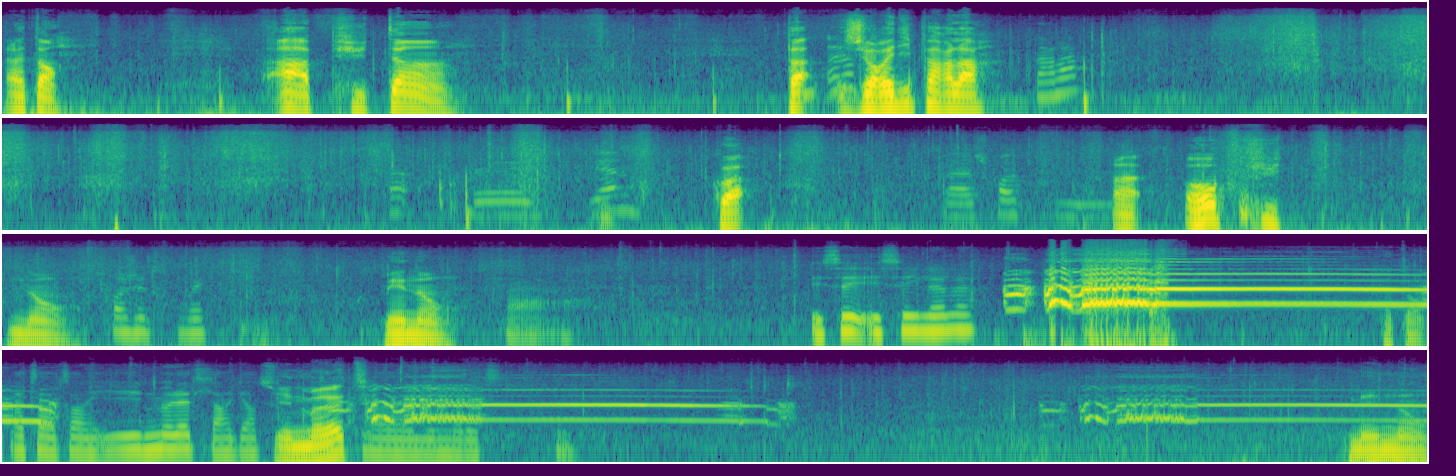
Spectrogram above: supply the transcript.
Attends. Ah putain. Pas... J'aurais dit par là. Par là Yann Quoi Bah, je crois que, Ah. Oh putain. Non. je crois que j'ai trouvé. Mais non. Essaye, essaye là, là. Attends, attends, il y a une molette là, regarde. Il y a une molette Ouais, il y a une molette. Mais non.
